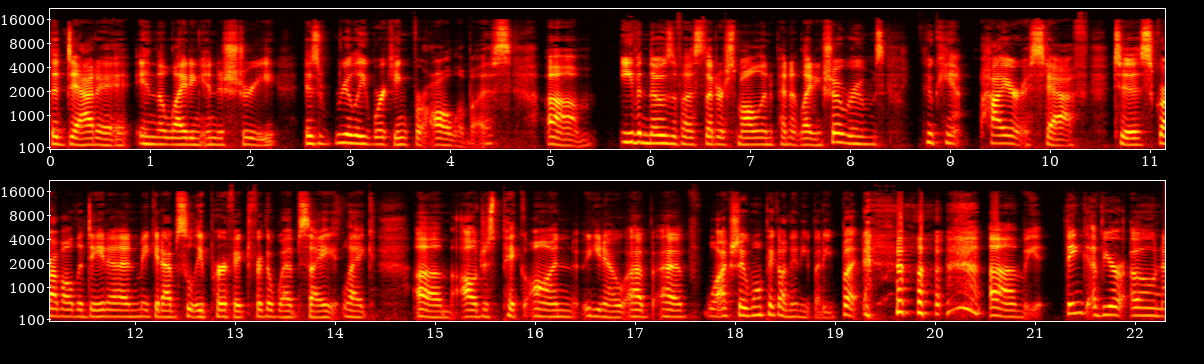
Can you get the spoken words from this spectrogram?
the data in the lighting industry is really working for all of us. Um, even those of us that are small independent lighting showrooms who can't hire a staff to scrub all the data and make it absolutely perfect for the website like um, i'll just pick on you know a, a, well actually i won't pick on anybody but um, think of your own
